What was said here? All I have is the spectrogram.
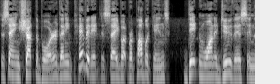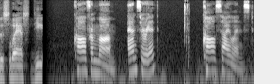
to saying shut the border. Then he pivoted to say, but Republicans didn't want to do this in this last deal. Call from mom. Answer it. Call silenced.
